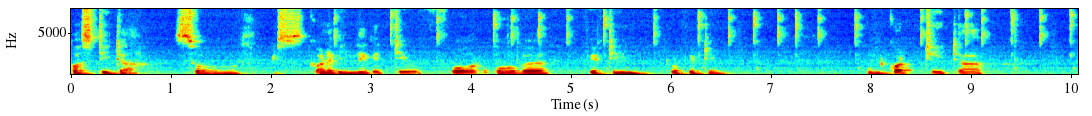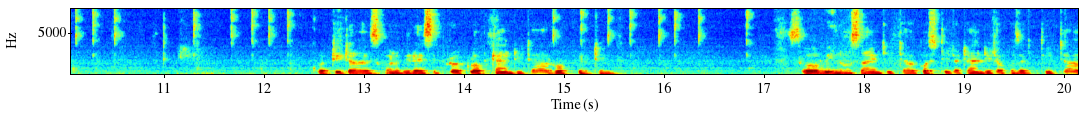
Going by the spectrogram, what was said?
cos theta so it's gonna be negative 4 over 15 to 15 and cot theta cot theta is going to be reciprocal of tan theta root 15 so we know sine theta cos theta tan theta cosec theta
